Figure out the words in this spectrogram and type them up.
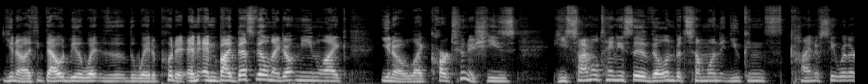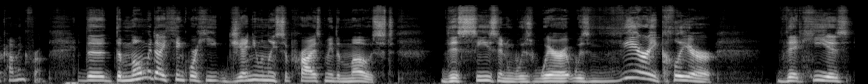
You know, I think that would be the way the, the way to put it. And and by best villain, I don't mean like you know like cartoonish. He's he's simultaneously a villain but someone that you can kind of see where they're coming from the the moment i think where he genuinely surprised me the most this season was where it was very clear that he is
